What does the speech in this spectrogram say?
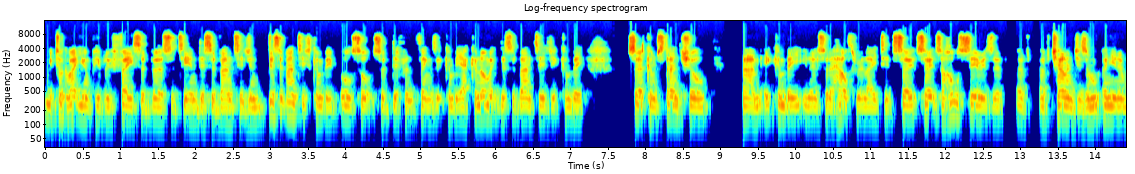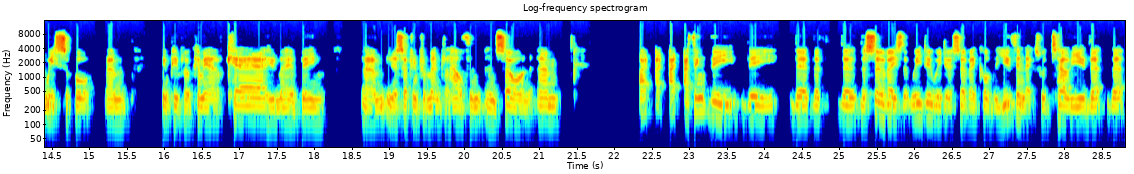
we talk about young people who face adversity and disadvantage, and disadvantage can be all sorts of different things. It can be economic disadvantage, it can be circumstantial, um, it can be you know sort of health related. So so it's a whole series of of, of challenges, and, and, you know we support um, young people who are coming out of care who may have been um, you know, suffering from mental health and, and so on. Um, I, I, I, think the, the, the the the surveys that we do, we do a survey called the Youth Index, would tell you that that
